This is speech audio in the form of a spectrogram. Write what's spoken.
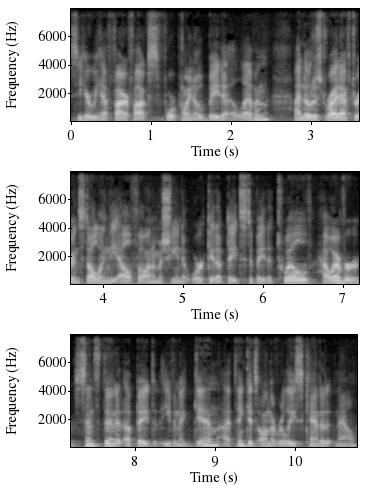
See here we have Firefox 4.0 Beta 11. I noticed right after installing the alpha on a machine at work it updates to Beta 12. However, since then it updated even again. I think it's on the release candidate now.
